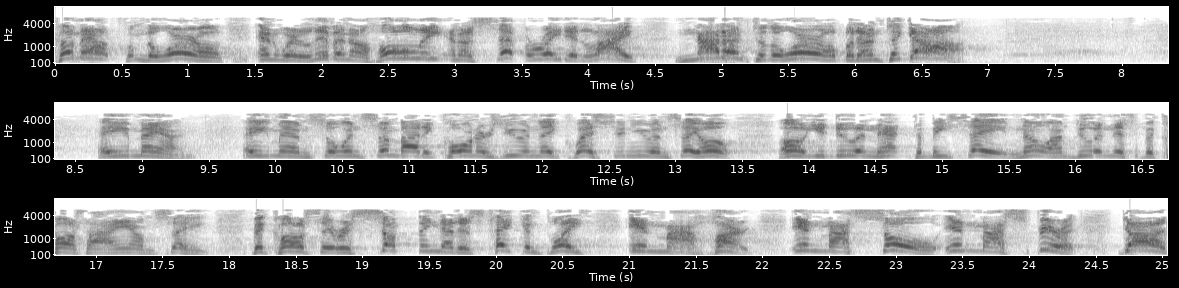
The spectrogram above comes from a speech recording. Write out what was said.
come out from the world and we're living a holy and a separated life, not unto the world, but unto God. Amen. Amen. So when somebody corners you and they question you and say, oh, oh, you're doing that to be saved. No, I'm doing this because I am saved. Because there is something that has taken place in my heart, in my soul, in my spirit. God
